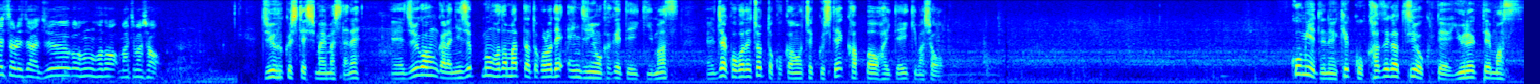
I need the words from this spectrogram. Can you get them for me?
はいそれじゃあ15分ほど待ちましょう。重複してしまいましたね、えー15分から20分ほど待ったところでエンジンをかけていきます、えーじゃあここでちょっと股間をチェックしてカッパを履いていきましょう。こう見えてね結構風が強くて揺れてます。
